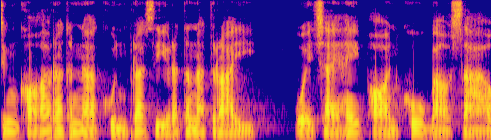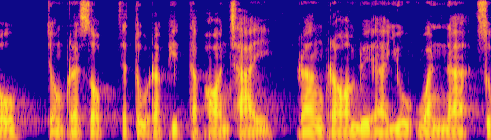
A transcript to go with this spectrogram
จึงขออาราธนาคุณพระศรีรัตนตรัย อวยชัยให้พรคู่บ่าวสาว จงประสบจตุรพิทพรชัย ร่างพร้อมด้วยอายุวันนะสุ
